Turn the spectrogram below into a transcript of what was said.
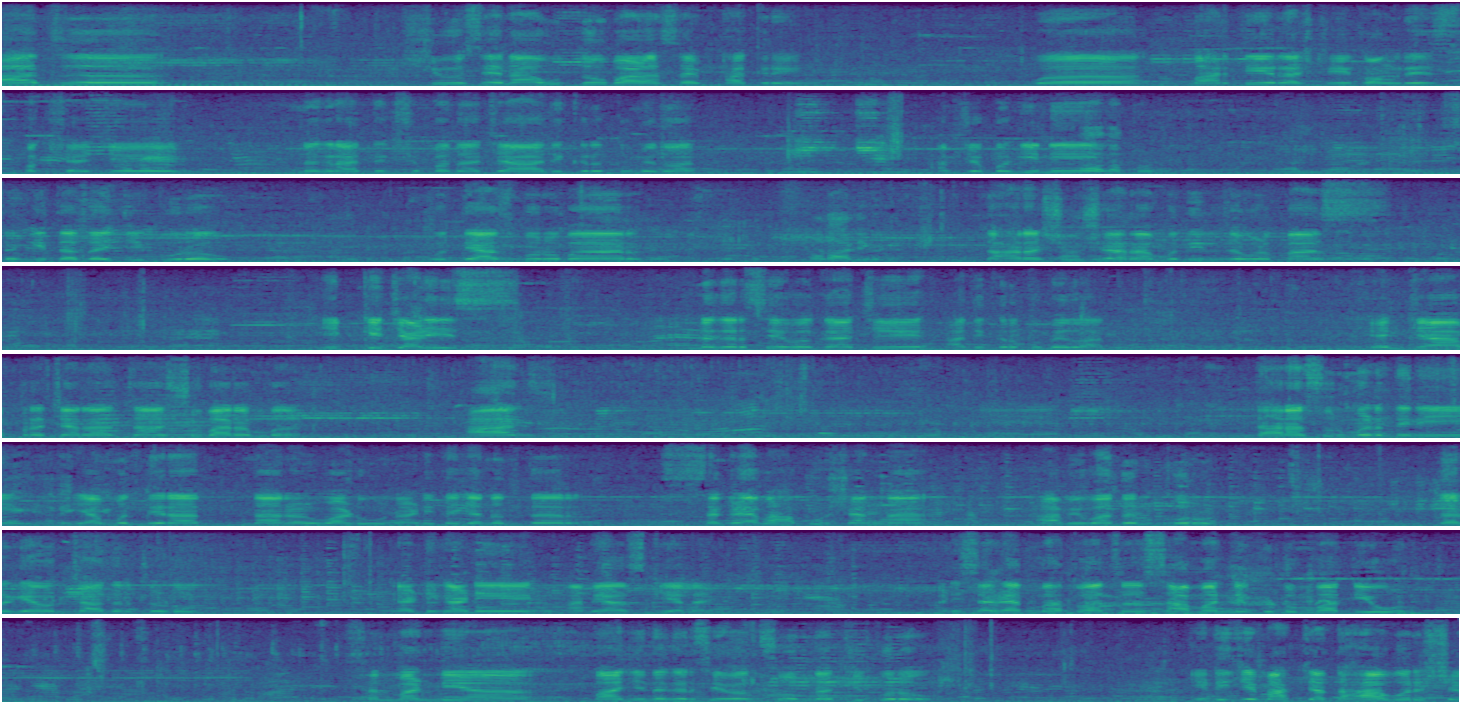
आज शिवसेना उद्धव बाळासाहेब ठाकरे व भारतीय राष्ट्रीय काँग्रेस पक्षाचे नगराध्यक्षपदाच्या अधिकृत उमेदवार आमच्या भगिनी संगीताताईजी गुरव व त्याचबरोबर धाराशिव शहरामधील जवळपास एक्केचाळीस नगरसेवकाचे अधिकृत उमेदवार. यांच्या प्रचाराचा शुभारंभ आज धारासूर मर्दिनी या मंदिरात नारळ वाढवून आणि त्याच्यानंतर सगळ्या महापुरुषांना अभिवादन करून दर्ग्यावर चादर चढून या ठिकाणी आम्ही आज केला आहे आणि सगळ्यात महत्त्वाचं सामान्य कुटुंबात येऊन सन्माननीय माजी नगरसेवक सोमनाथजी गुरव यांनी जे मागच्या दहा वर्ष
